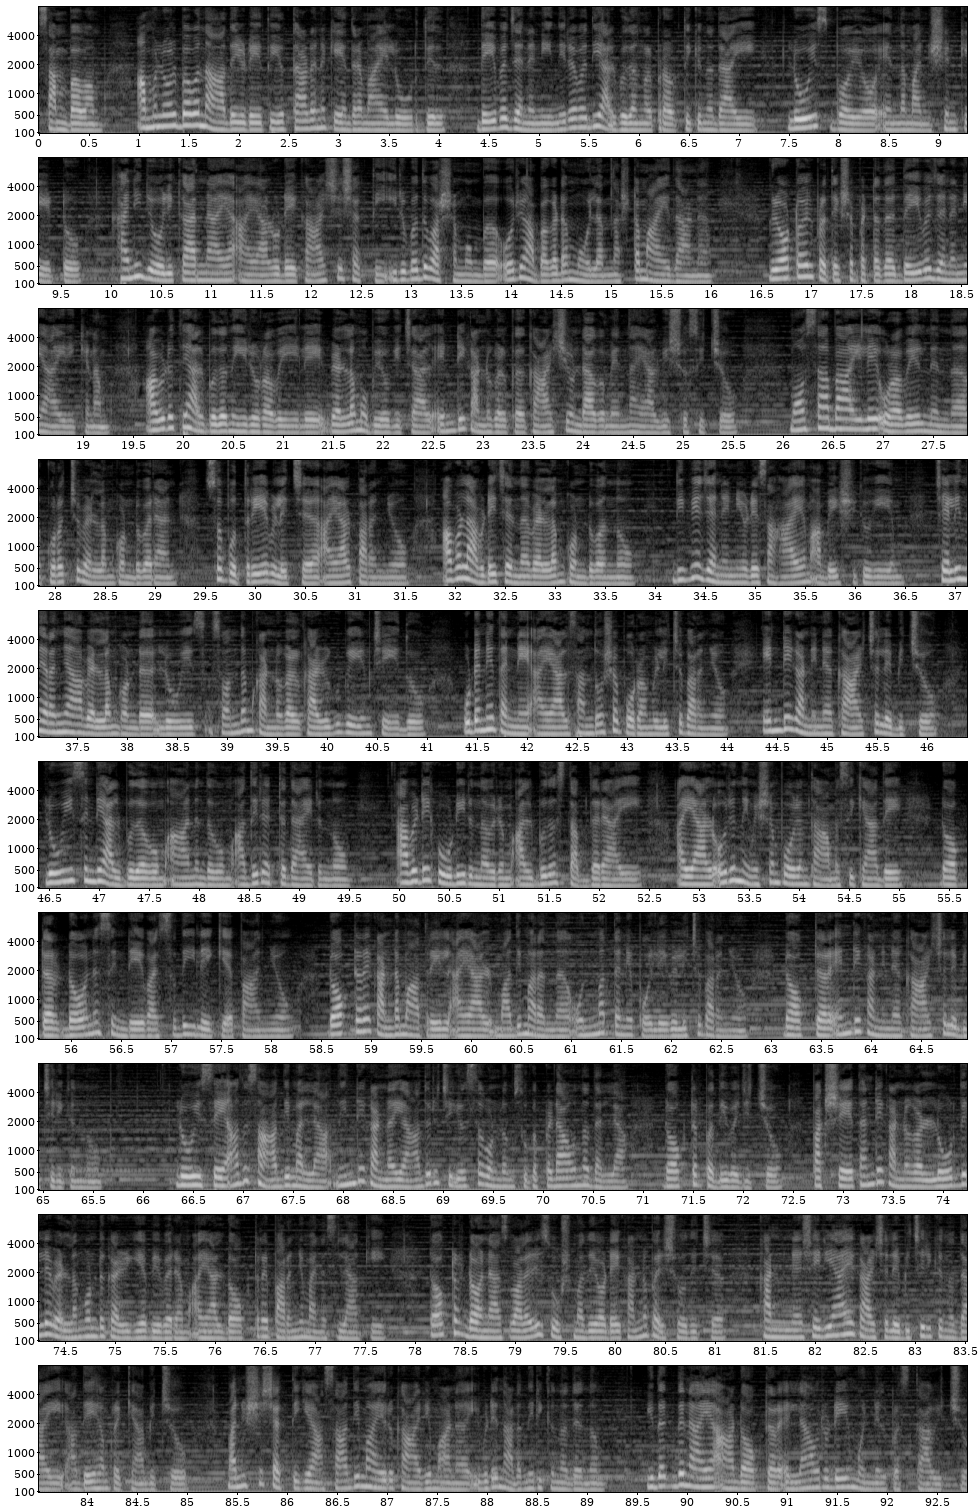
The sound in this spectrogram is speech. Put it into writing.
സംഭവം. അമലോത്ഭവനാഥയുടെ തീർത്ഥാടന കേന്ദ്രമായ ലൂർദിൽ ദൈവജനനി നിരവധി അത്ഭുതങ്ങൾ പ്രവർത്തിക്കുന്നതായി ലൂയിസ് ബോയോ എന്ന മനുഷ്യൻ കേട്ടു. ഖനി ജോലിക്കാരനായ അയാളുടെ കാഴ്ചശക്തി ഇരുപത് വർഷം മുമ്പ് ഒരു അപകടം മൂലം നഷ്ടമായതാണ്. ഗ്രോട്ടോയിൽ പ്രത്യക്ഷപ്പെട്ടത് ദൈവജനനി ആയിരിക്കണം. അവിടുത്തെ അത്ഭുത നീരുറവയിലെ വെള്ളം ഉപയോഗിച്ചാൽ എന്റെ കണ്ണുകൾക്ക് കാഴ്ചയുണ്ടാകുമെന്ന് അയാൾ വിശ്വസിച്ചു. മോസാബായിലെ ഉറവയിൽ നിന്ന് കുറച്ചു വെള്ളം കൊണ്ടുവരാൻ സ്വപുത്രിയെ വിളിച്ച് അയാൾ പറഞ്ഞു അവൾ അവിടെ ചെന്ന് വെള്ളം കൊണ്ടുവന്നു. ദിവ്യജനനിയുടെ സഹായം അപേക്ഷിക്കുകയും ചെളി നിറഞ്ഞ ആ വെള്ളം കൊണ്ട് ലൂയിസ് സ്വന്തം കണ്ണുകൾ കഴുകുകയും ചെയ്തു. ഉടനെ തന്നെ അയാൾ സന്തോഷപൂർവം വിളിച്ചു പറഞ്ഞു എന്റെ കണ്ണിന് കാഴ്ച ലഭിച്ചു. ലൂയിസിന്റെ അത്ഭുതവും ആനന്ദവും അതിരറ്റതായിരുന്നു. അവിടെ കൂടിയിരുന്നവരും അത്ഭുത സ്തബ്ധരായി അയാൾ ഒരു നിമിഷം പോലും താമസിക്കാതെ ഡോക്ടർ ഡോനസിന്റെ വസതിയിലേക്ക് പാഞ്ഞു. ഡോക്ടറെ കണ്ട മാത്രയിൽ അയാൾ മതിമറന്ന് ഉന്മത്തനെ പോലെ വിളിച്ചു പറഞ്ഞു ഡോക്ടർ എന്റെ കണ്ണിന് കാഴ്ച ലഭിച്ചിരിക്കുന്നു. ലൂയിസെ അത് സാധ്യമല്ല. നിന്റെ കണ്ണ് യാതൊരു ചികിത്സ കൊണ്ടും സുഖപ്പെടാവുന്നതല്ല ഡോക്ടർ പ്രതിവചിച്ചു. പക്ഷേ തന്റെ കണ്ണുകൾ ലൂർദിലെ വെള്ളം കൊണ്ട് കഴുകിയ വിവരം അയാൾ ഡോക്ടറെ പറഞ്ഞു മനസ്സിലാക്കി. ഡോക്ടർ ഡോനാസ് വളരെ സൂക്ഷ്മതയോടെ കണ്ണു പരിശോധിച്ച് കണ്ണിന് ശരിയായ കാഴ്ച ലഭിച്ചിരിക്കുന്നതായി അദ്ദേഹം പ്രഖ്യാപിച്ചു. മനുഷ്യശക്തിക്ക് അസാധ്യമായൊരു കാര്യമാണ് ഇവിടെ നടന്നിരിക്കുന്നതെന്നും വിദഗ്ധനായ ആ ഡോക്ടർ എല്ലാവരുടെയും മുന്നിൽ പ്രസ്താവിച്ചു.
